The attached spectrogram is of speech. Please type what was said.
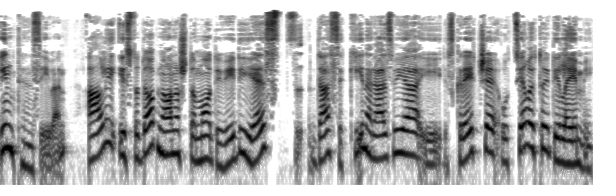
intenzivan ali istodobno ono što Modi vidi jest da se Kina razvija i skreće u cijeloj toj dilemi.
